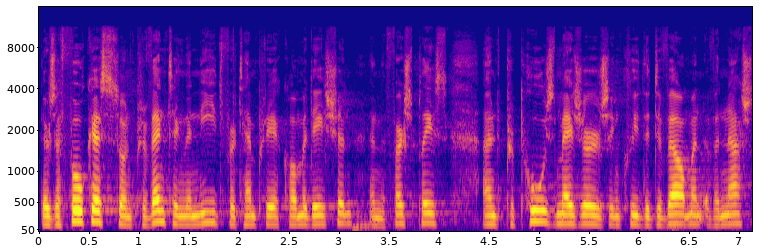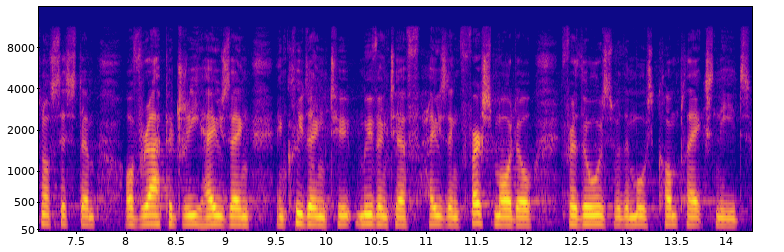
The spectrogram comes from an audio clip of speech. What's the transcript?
There's a focus on preventing the need for temporary accommodation in the first place, and proposed measures include the development of a national system of rapid rehousing, including to moving to a housing first model for those with the most complex needs.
